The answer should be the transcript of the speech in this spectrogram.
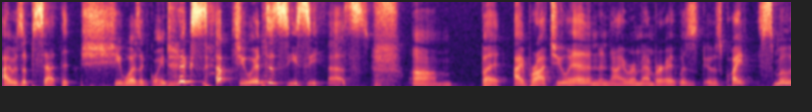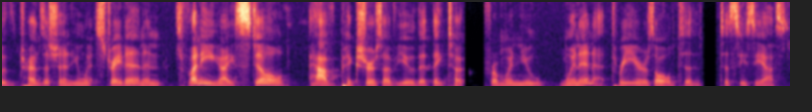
I was upset that she wasn't going to accept you into CCS. Um, but I brought you in, and I remember it was it was quite smooth transition. You went straight in, and it's funny. I still have pictures of you that they took from when you went in at three years old to to CCS.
